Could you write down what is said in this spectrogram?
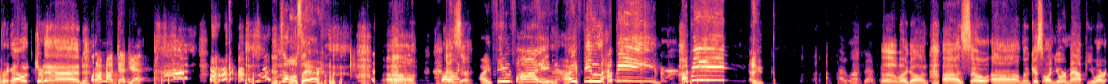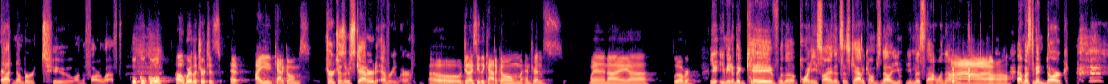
Bring out your dead! But I'm not dead yet. It's almost there. Uh, as, uh, I feel fine. I feel happy. Happy. I love that. oh my God. Uh, so, uh, Lucas, on your map, you are at number two on the far left. Cool, cool, cool. Uh, where are the churches? At, i.e., catacombs. Churches are scattered everywhere. Oh, did I see the catacomb entrance when I uh, flew over? You, you mean a big cave with a pointy sign that says catacombs? No, you, you missed that one. That one. I That must have been dark.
